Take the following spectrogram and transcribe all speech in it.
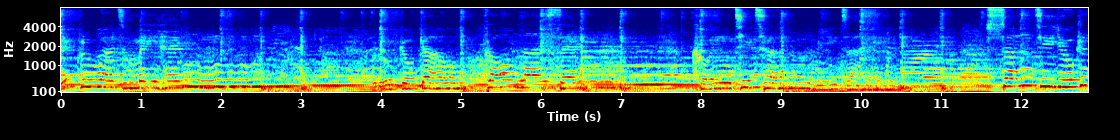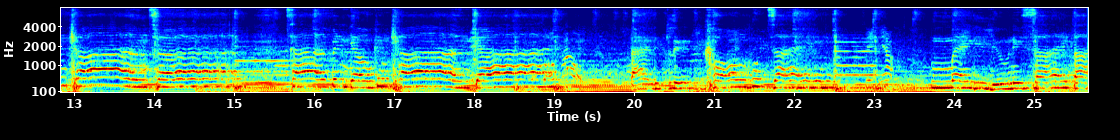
นึกรู้ว่าจะไม่เห็น รูปเก่าๆพร้อมลายเซ็นคน ข้างๆกายแต่ลึกๆของหัวใจ ไม่ได้อยู่ในสายตา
